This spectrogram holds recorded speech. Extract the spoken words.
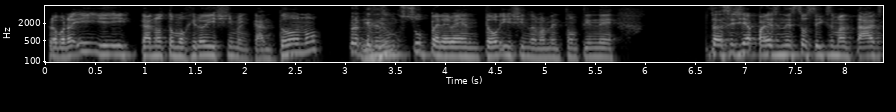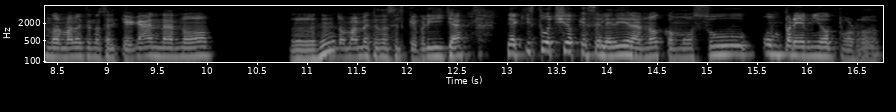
pero bueno, y, y Kano Tomohiro Ishii me encantó, ¿no? Porque ese es un super evento. Ishii normalmente no tiene. O sea, si aparecen estos Six-Man Tags, normalmente no es el que gana, ¿no? Ujú. Normalmente no es el que brilla. Y aquí estuvo chido que se le diera, ¿no? Como su, un premio por,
